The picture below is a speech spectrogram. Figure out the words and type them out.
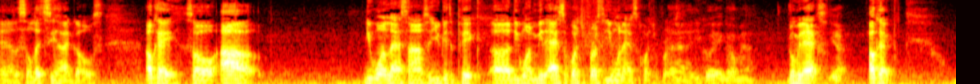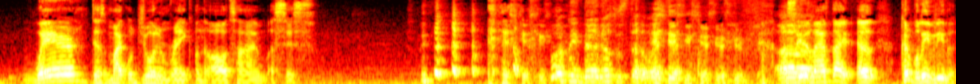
Uh, so let's see how it goes. Okay, so I'll You won last time, so you get to pick. Uh, do you want me to ask the question first, or you want to ask the question first? Uh, you go ahead and go, man. You want me to ask? Yeah. Okay. Where does Michael Jordan rank on the all-time assists? Well, they dug up some stuff. I seen it last night. Uh, couldn't believe it either.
